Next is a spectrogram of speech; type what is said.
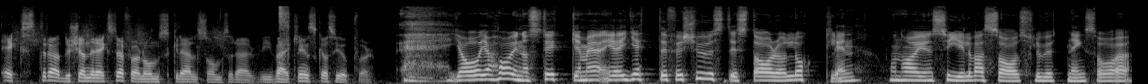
extra, du känner extra för någon skräll som sådär vi verkligen ska se upp för? Ja, jag har ju några stycken, men jag är jätteförtjust i Star och Locklin. Hon har ju en sylvass avslutning, så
